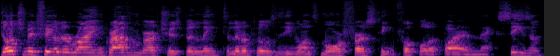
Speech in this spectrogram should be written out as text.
Dutch midfielder Ryan Gravenberch, who's been linked to Liverpool, says he wants more first team football at Bayern next season,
